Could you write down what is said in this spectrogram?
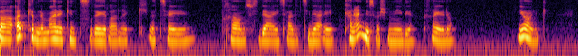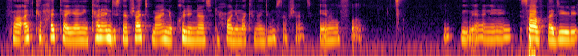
فأذكر لما أنا كنت صغيرة like let's خامس ابتدائي سادس ابتدائي كان عندي social media تخيلوا. يونك. فأذكر حتى يعني كان عندي Snapchat مع إنه كل الناس اللي حولي ما كان عندهم Snapchat يعني مف يعني سابقة جيلي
